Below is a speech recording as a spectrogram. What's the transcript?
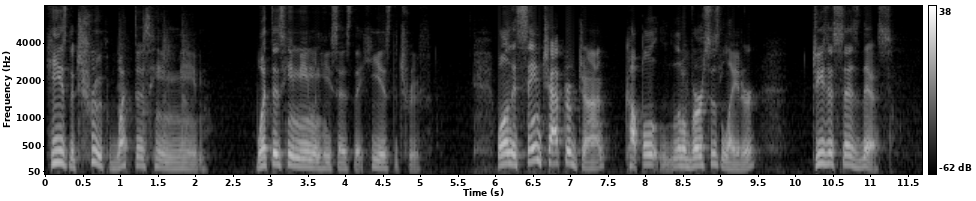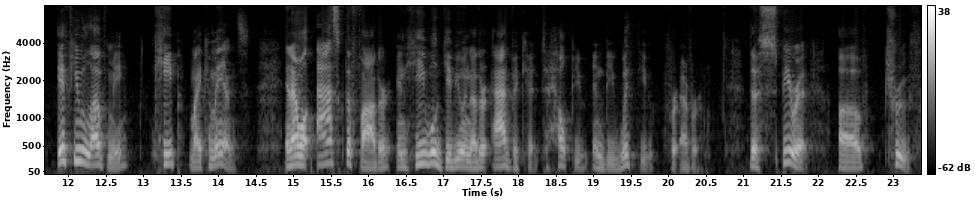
he is the truth, what does he mean? What does he mean when he says that he is the truth? Well, in the same chapter of John, a couple little verses later, Jesus says this If you love me, keep my commands. And I will ask the Father, and he will give you another advocate to help you and be with you forever. The Spirit of truth.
